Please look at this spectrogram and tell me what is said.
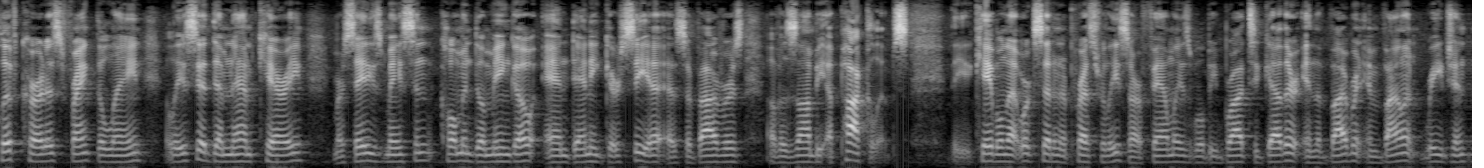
Cliff Curtis, Frank Dillane, Alycia Debnam Carey, Mercedes Mason, Colman Domingo, and Danny Garcia as survivors of a zombie apocalypse. The cable network said in a press release, Our families will be brought together in the vibrant and violent region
